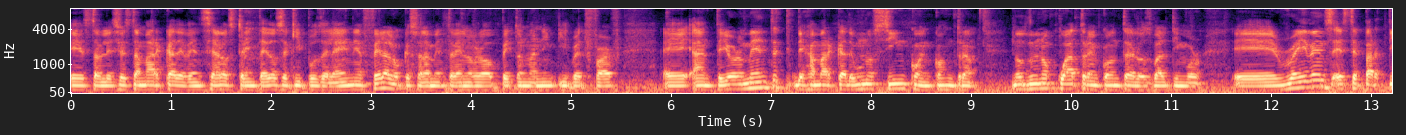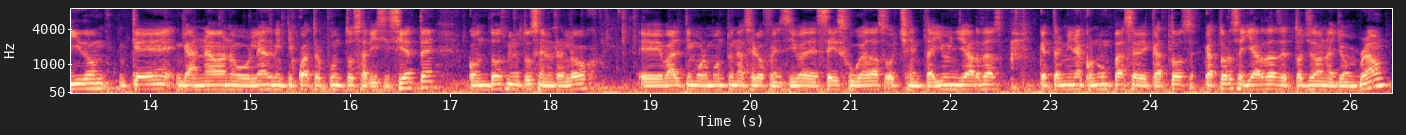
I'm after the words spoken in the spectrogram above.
estableció esta marca de vencer a los 32 equipos de la NFL, a lo que solamente habían logrado Peyton Manning y Brett Favre eh, anteriormente. Deja marca de 1-5 en contra, no de 1-4 en contra de los Baltimore eh, Ravens. Este partido que ganaba Nueva Orleans 24 puntos a 17 con 2 minutos en el reloj. Eh, Baltimore monta una serie ofensiva de 6 jugadas, 81 yardas, que termina con un pase de 14, 14 yardas de touchdown a John Brown.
